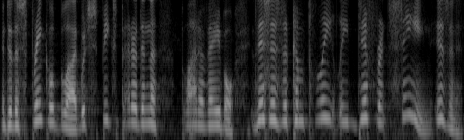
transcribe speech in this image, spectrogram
and to the sprinkled blood, which speaks better than the blood of Abel. This is a completely different scene, isn't it?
